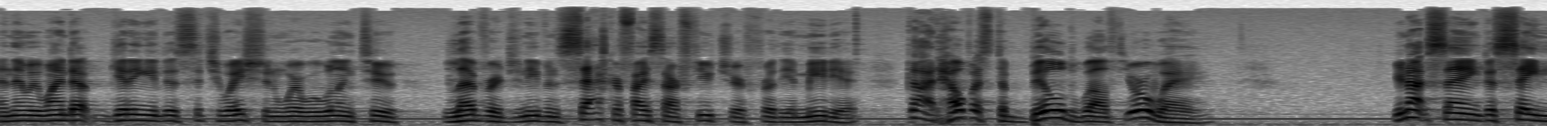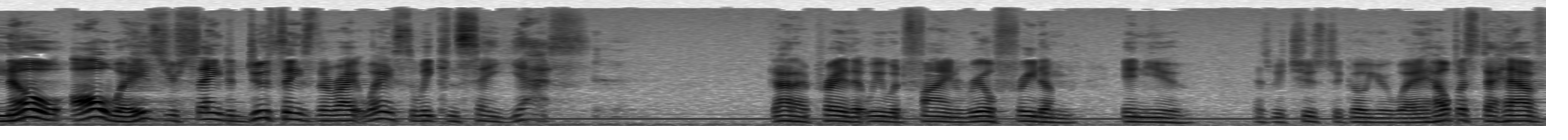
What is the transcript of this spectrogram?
And then we wind up getting into a situation where we're willing to leverage and even sacrifice our future for the immediate. God, help us to build wealth your way. You're not saying to say no always, you're saying to do things the right way so we can say yes. God, I pray that we would find real freedom in you as we choose to go your way. Help us to have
